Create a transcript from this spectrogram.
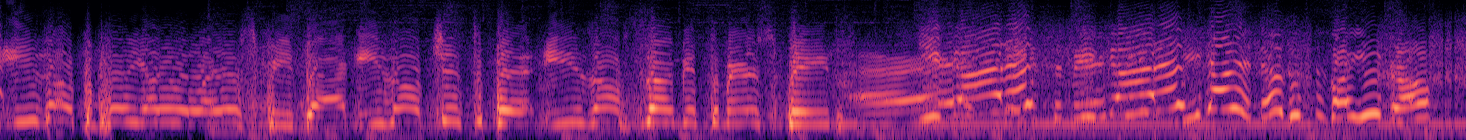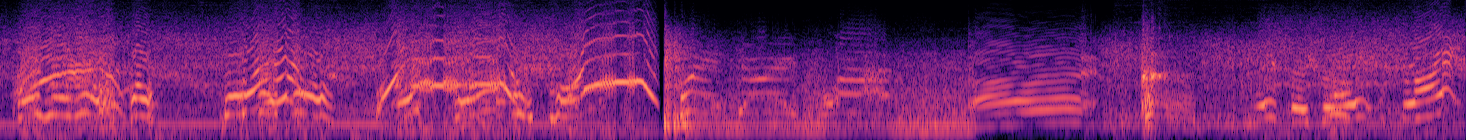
And ease off the pull. You got a little airspeed back. Ease off just a bit. Ease off some. Get some airspeed. You got it? You got it? You got it. No, this is all you, girl. Go, go, go. Go, go, go. All right. Wait, wait, wait. Right?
